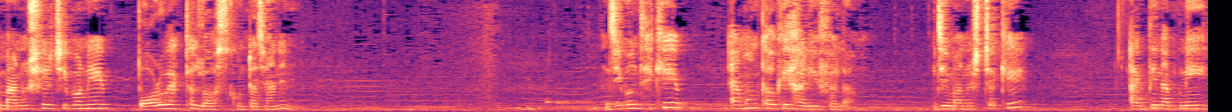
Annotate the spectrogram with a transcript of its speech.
মানুষের জীবনে বড় একটা লস কোনটা জানেন? জীবন থেকে এমন কাউকে হারিয়ে ফেলা, যে মানুষটাকে একদিন আপনি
